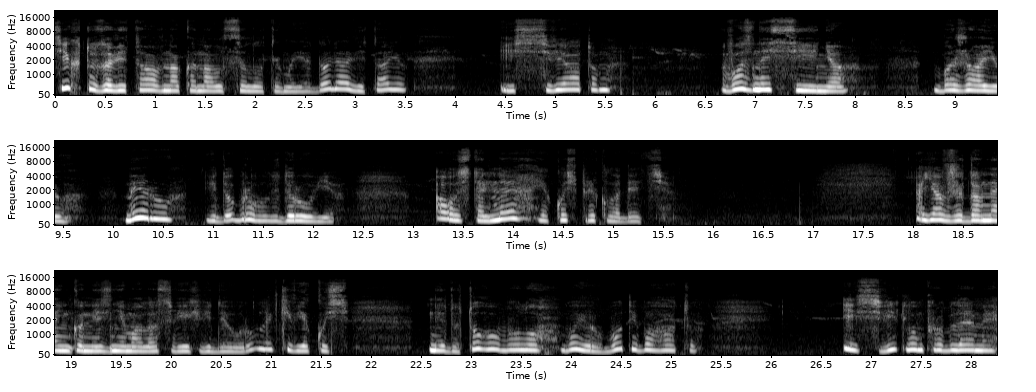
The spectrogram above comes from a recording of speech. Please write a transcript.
Всіх, хто завітав на канал Село Ти Моя Доля, вітаю із святом Вознесіння. Бажаю миру і доброго здоров'я, а остальне якось прикладеться. А я вже давненько не знімала своїх відеороликів, якось не до того було, бо і роботи багато, і з світлом проблеми.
